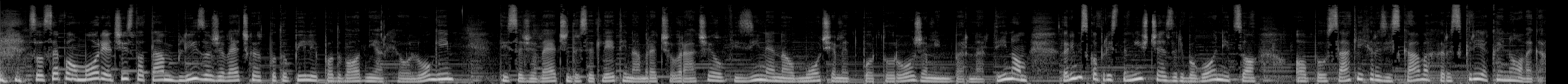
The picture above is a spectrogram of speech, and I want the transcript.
so se pa v morje čisto tam blizu že večkrat potopili podvodni arheologi. Ti se že več desetletij namreč vračajo v fizine na območje med Portorožem in Bernardinom. Rimsko pristanišče z ribogojnico ob vsakih raziskavah razkrije kaj novega.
